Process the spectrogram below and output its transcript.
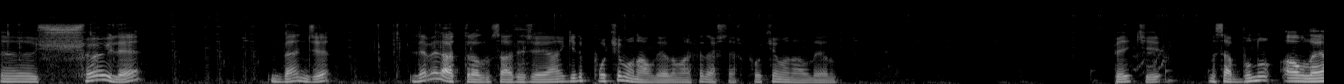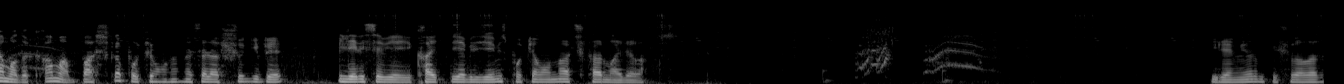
Ee, şöyle bence level arttıralım sadece ya. Gidip Pokemon avlayalım arkadaşlar. Pokemon avlayalım. Peki mesela bunu avlayamadık ama başka Pokemon'un mesela şu gibi ileri seviyeyi kayıtlayabileceğimiz Pokemon'lar çıkar mı acaba? Bilemiyorum ki şuraları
